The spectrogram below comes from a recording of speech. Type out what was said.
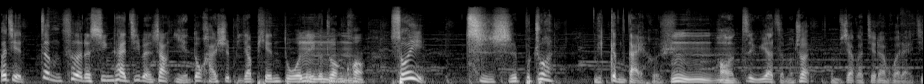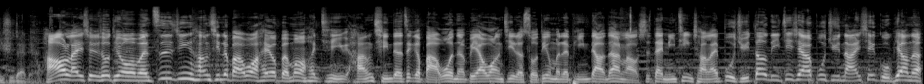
而且政策的心态基本上也都还是比较偏多的一个状况，所以此时不赚。你更待何时？嗯嗯，好，至于要怎么赚，我们下个阶段回来继续再聊。好，来，所以收听我们资金行情的把握，还有本梦行情行情的这个把握呢，不要忘记了锁定我们的频道，让老师带您进场来布局。到底接下来布局哪一些股票呢？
